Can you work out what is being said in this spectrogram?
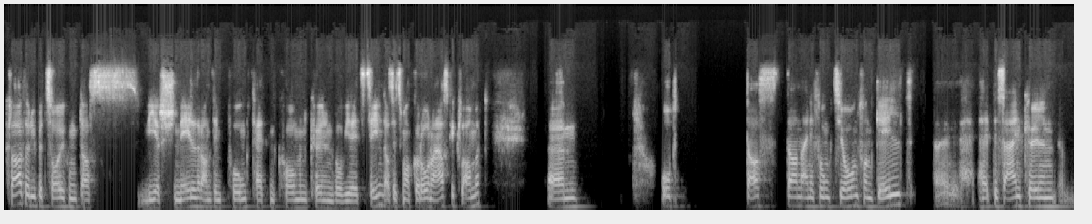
klar der Überzeugung, dass wir schneller an den Punkt hätten kommen können, wo wir jetzt sind. Also jetzt mal Corona ausgeklammert. Ähm, ob das dann eine Funktion von Geld äh, hätte sein können,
